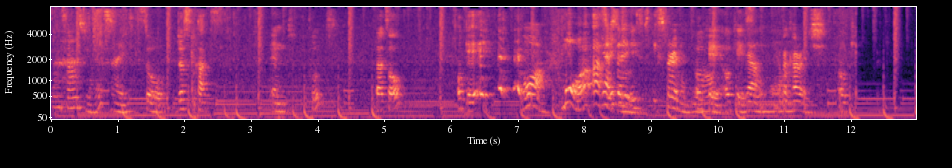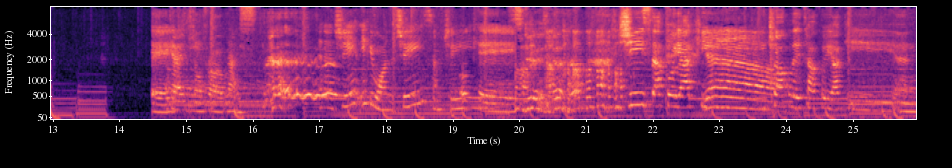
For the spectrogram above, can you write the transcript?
That sounds nice. Nice. So just cut and put. That's all. Okay. More. More. Ah, Yeah, so- it's so- a it's experiment. you know? Okay, okay, Yeah, so have a courage. Okay. Okay, Okay. no problem. Nice. and then cheese, if you want cheese, some cheese. Okay. Cheese takoyaki, Yeah. chocolate takoyaki, and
